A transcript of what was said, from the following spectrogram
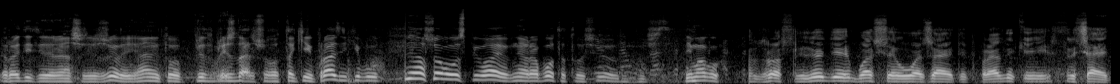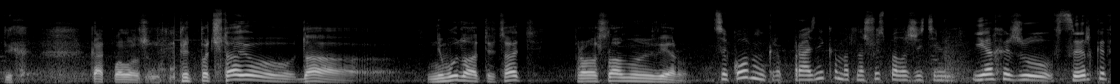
родители раньше жили, и они то предупреждали, что вот такие праздники будут. Не особо успеваю, у меня работа, то все, значит, не могу. Взрослые люди больше уважают эти праздники и встречают их как положено. Предпочитаю, да, не буду отрицать православную веру. Церковным праздникам отношусь положительно. Я хожу в церковь,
